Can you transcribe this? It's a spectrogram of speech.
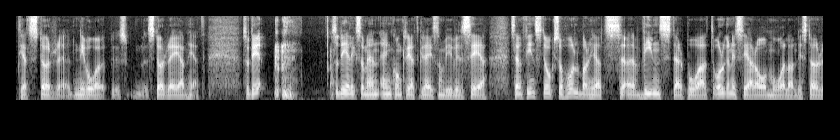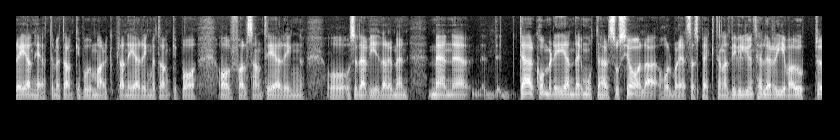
till en större nivå, större enhet. Så det Så det är liksom en, en konkret grej som vi vill se. Sen finns det också hållbarhetsvinster på att organisera om Åland i större enheter med tanke på markplanering, med tanke på avfallshantering och, och så där vidare. Men, men eh, där kommer det igen mot den här sociala hållbarhetsaspekten. Att vi vill ju inte heller riva upp eh,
